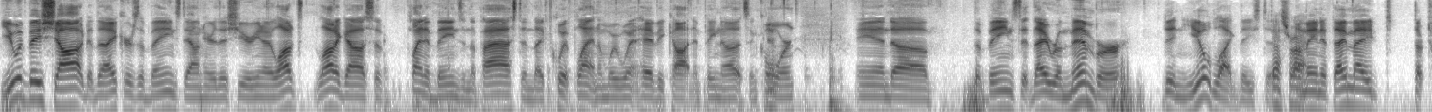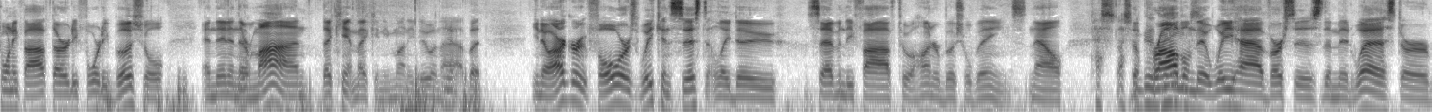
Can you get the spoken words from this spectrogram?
You would be shocked at the acres of beans down here this year. You know, a lot of a lot of guys have planted beans in the past and they've quit planting them. We went heavy cotton and peanuts and Yeah. corn, and uh, the beans that they remember didn't yield like these do. That's right. I mean, if they made 25, 30, 40 bushel, and then in their mind they can't make any money doing that. Yeah. But you know, our group fours, we consistently do 75 to 100 bushel beans. Now, That's that's the problem beans. that we have versus the Midwest or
